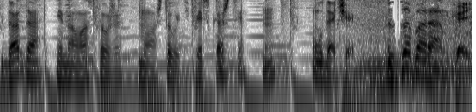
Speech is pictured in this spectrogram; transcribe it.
Да-да, и на вас тоже. Ну а что вы теперь скажете? М? Удачи! За баранкой.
